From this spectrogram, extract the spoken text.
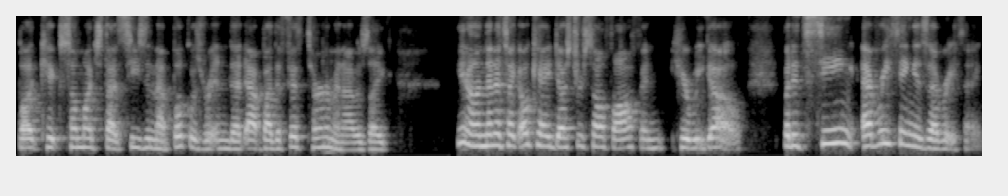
butt kicked so much that season that book was written that by the fifth tournament, I was like, you know, and then it's like, okay, dust yourself off and here we go. But it's seeing everything is everything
